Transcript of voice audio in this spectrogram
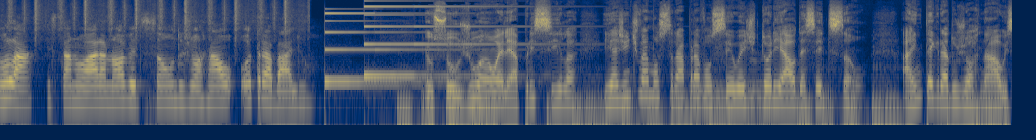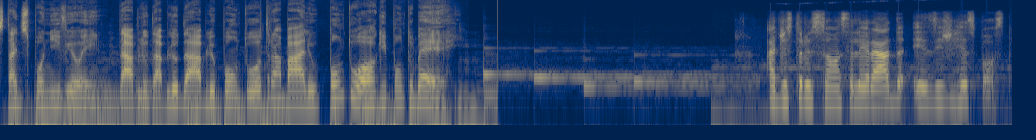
Olá, está no ar a nova edição do jornal O Trabalho. Eu sou o João, ela é a Priscila e a gente vai mostrar para você o editorial dessa edição. A íntegra do jornal está disponível em www.otrabalho.org.br. A destruição acelerada exige resposta.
